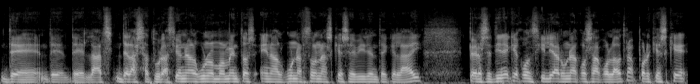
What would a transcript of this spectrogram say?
de, de- de la, de la saturación en algunos momentos en algunas zonas que es evidente que la hay, pero se tiene que conciliar una cosa con la otra porque es que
